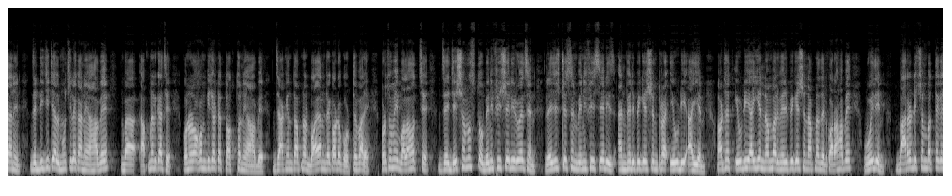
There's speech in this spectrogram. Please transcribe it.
জানেন যে ডিজিটাল মুচলেখা নেওয়া হবে বা আপনার কাছে কোনো রকম কিছু একটা তথ্য নেওয়া হবে, যা কিন্তু আপনার বয়ান রেকর্ডও করতে পারে। প্রথমেই বলা হচ্ছে যে যে সমস্ত বেনিফিশিয়ারি রয়েছেন registration beneficiaries and verification through UDIN অর্থাৎ ইউডিআইএন নাম্বার ভেরিফিকেশন আপনাদের করা হবে উইদিন বারো ডিসেম্বর থেকে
